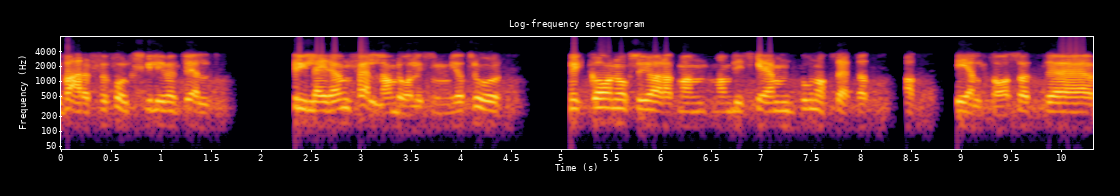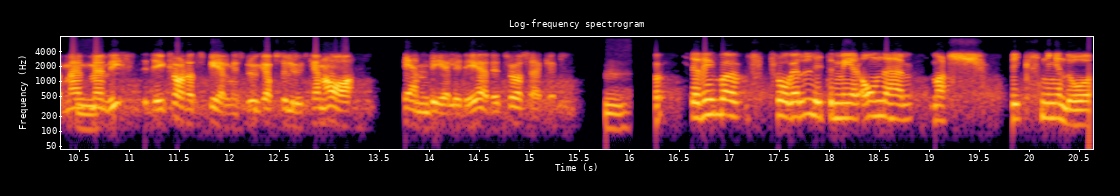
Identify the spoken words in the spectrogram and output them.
i varför folk skulle eventuellt trilla i den fällan då. Liksom. Jag tror mycket har nog också att göra att man, man blir skrämd på något sätt att, att delta. Så att, eh, men, mm. men visst, det är klart att spelmissbruk absolut kan ha en del i det. Det tror jag säkert. Mm. Jag tänkte bara fråga lite mer om det här match fixningen då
